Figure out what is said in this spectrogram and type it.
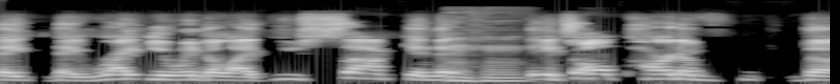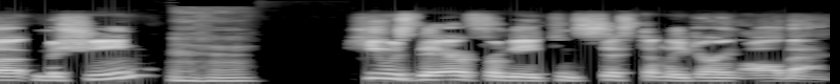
they they write you into like you suck and that Mhm. it's all part of the machine. Mhm. He was there for me consistently during all that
